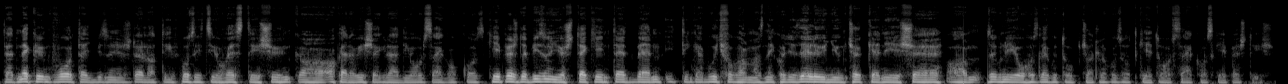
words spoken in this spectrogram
Tehát nekünk volt egy bizonyos relatív pozícióvesztésünk a, akár a Visegrádi országokhoz képest, de bizonyos tekintetben itt inkább úgy fogalmaznék, hogy az előnyünk csökkenése az Unióhoz legutóbb csatlakozott két országhoz képest is.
